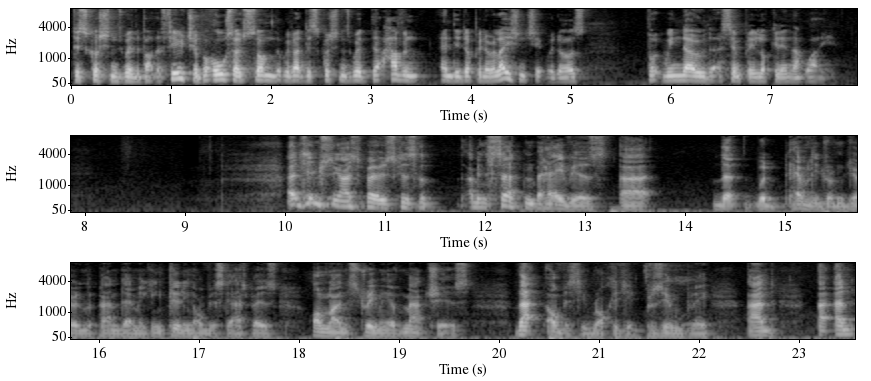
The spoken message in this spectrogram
discussions with about the future, but also some that we've had discussions with that haven't ended up in a relationship with us, but we know that are simply looking in that way. It's interesting, I suppose, because the I mean certain behaviours uh, that were heavily driven during the pandemic, including obviously, I suppose, online streaming of matches, that obviously rocketed presumably, and and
